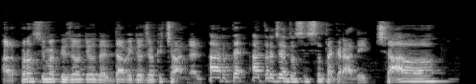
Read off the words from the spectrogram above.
al prossimo episodio del Davido Giochi Channel. Arte a 360 gradi. Ciao!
